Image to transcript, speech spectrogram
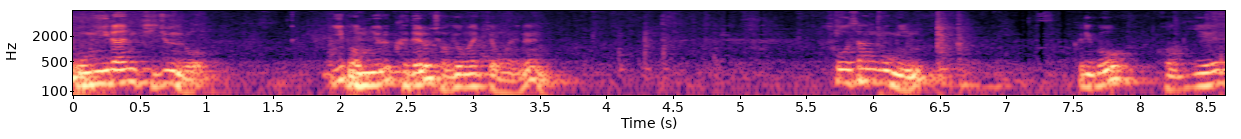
동일한 기준으로 이 법률을 그대로 적용할 경우에는 소상공인 그리고 거기에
